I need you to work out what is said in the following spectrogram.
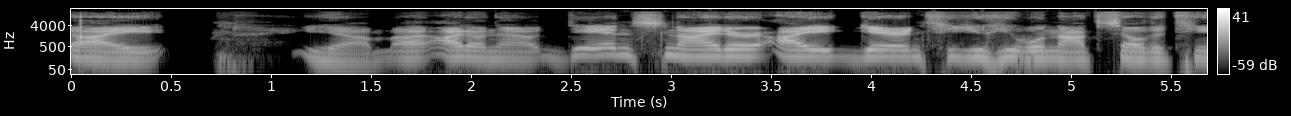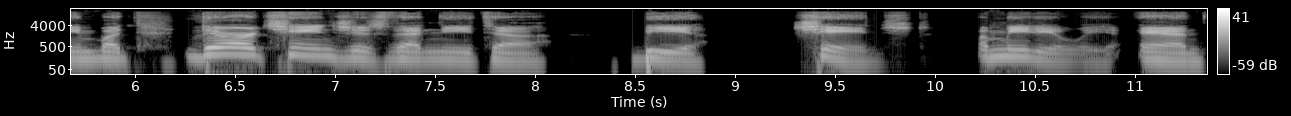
I, yeah, I, I don't know. Dan Snyder, I guarantee you he will not sell the team, but there are changes that need to be changed immediately, and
